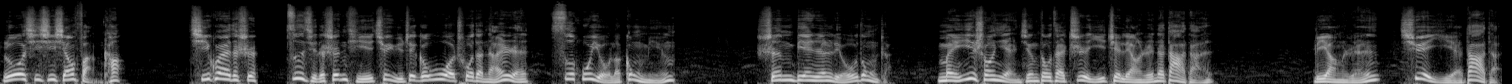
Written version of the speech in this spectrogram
罗西西想反抗，奇怪的是，自己的身体却与这个龌龊的男人似乎有了共鸣。身边人流动着，每一双眼睛都在质疑这两人的大胆。两人却也大胆，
